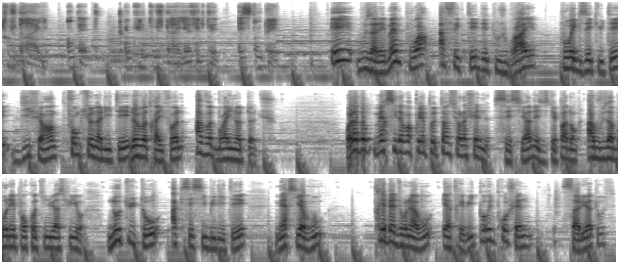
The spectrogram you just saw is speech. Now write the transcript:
Touche braille. En tête. Aucune touche braille affectée. Estompé. Et vous allez même pouvoir affecter des touches Braille pour exécuter différentes fonctionnalités de votre iPhone à votre Braille Note Touch. Voilà donc, merci d'avoir pris un peu de temps sur la chaîne Cessia. N'hésitez pas donc à vous abonner pour continuer à suivre nos tutos accessibilité. Merci à vous, très belle journée à vous et à très vite pour une prochaine. Salut à tous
